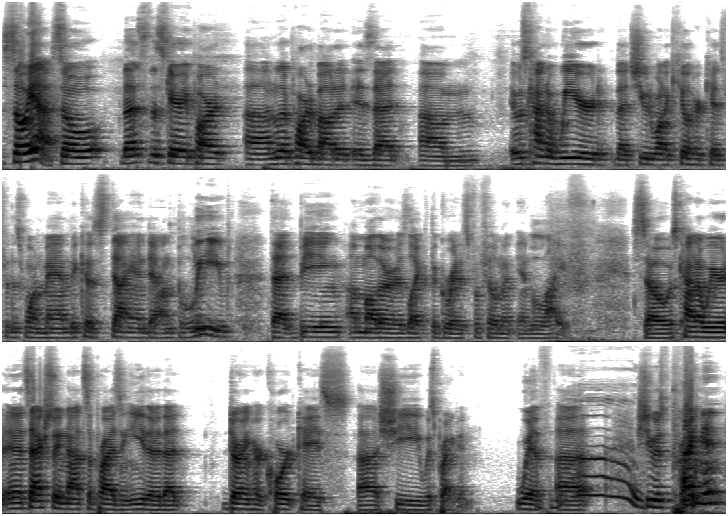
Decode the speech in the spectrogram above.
so yeah, so that's the scary part. Uh, another part about it is that um, it was kind of weird that she would want to kill her kids for this one man because Diane Downs believed that being a mother is like the greatest fulfillment in life. So it was kind of weird, and it's actually not surprising either that during her court case, uh, she was pregnant with. Uh, she was pregnant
